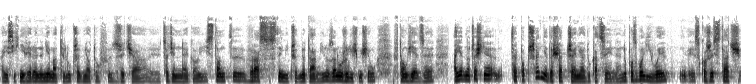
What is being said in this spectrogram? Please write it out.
a jest ich niewiele, no nie ma tylu przedmiotów z życia y, codziennego. I stąd y, wraz z tymi przedmiotami no, zanurzyliśmy się w tą wiedzę, a jednocześnie te poprzednie doświadczenia edukacyjne no, pozwoliły y, skorzystać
